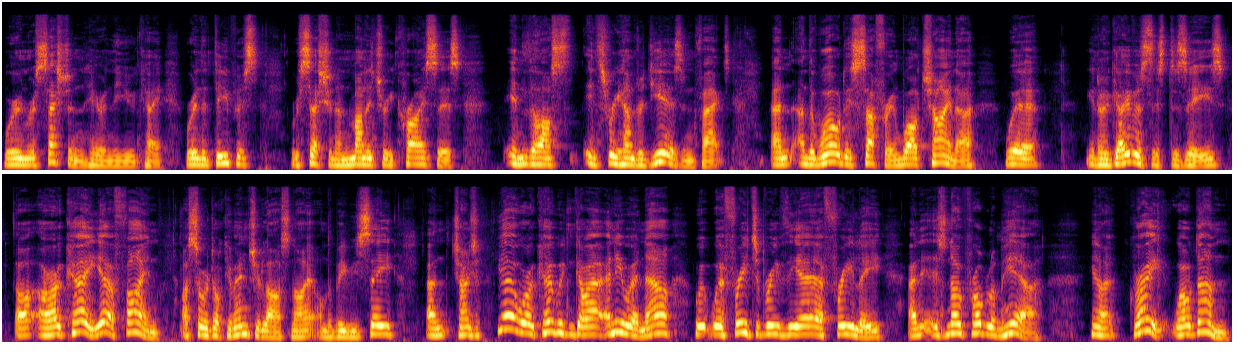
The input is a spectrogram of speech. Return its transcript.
We're in recession here in the UK. We're in the deepest recession and monetary crisis in the last in 300 years, in fact, and and the world is suffering while China, where you know, gave us this disease are, are, okay. Yeah, fine. I saw a documentary last night on the BBC, and Chinese, yeah, we're okay. We can go out anywhere now. We're, we're free to breathe the air freely, and it's no problem here. You know, great, well done.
